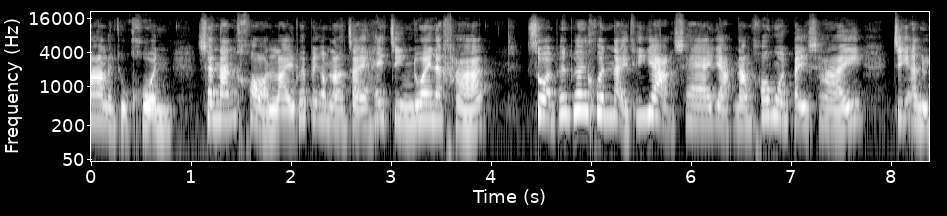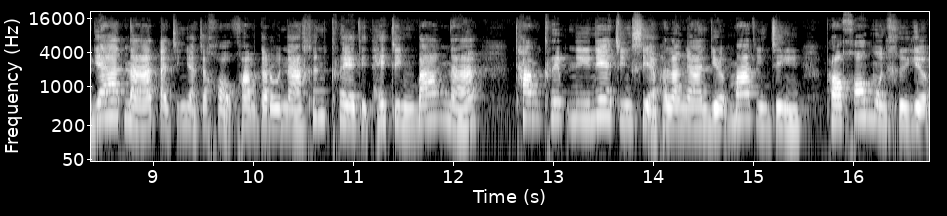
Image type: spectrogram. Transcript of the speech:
มากๆเลยทุกคน ฉะนั้นขอไลค์เพื่อเป็นกำลังใจให้จริงด้วยนะคะ ส่วนเพื่อนๆ คนไหนที่อยากแชร์ อยากนำข้อมูลไปใช้ จริงอนุญาตนะ แต่จริงอยากจะขอความกรุณาขึ้นเครดิตให้จริงบ้างนะทำคลิปนี้เนี่ยจริงเสียพลังงานเยอะมากจริง ๆ เพราะข้อมูลคือเยอะ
